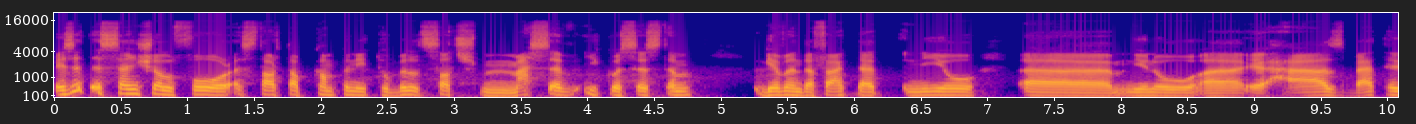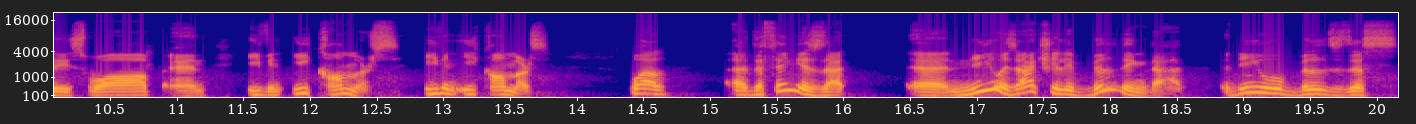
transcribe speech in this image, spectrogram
Is it essential for a startup company to build such massive ecosystem, given the fact that NIO, uh, you know, uh, has battery swap and even e-commerce, even e-commerce? Well, uh, the thing is that uh, NIO is actually building that. NIO builds this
